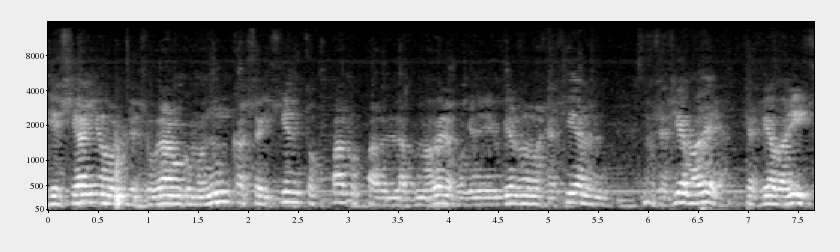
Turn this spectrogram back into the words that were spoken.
Y ese año le sobraron como nunca 600 palos para la primavera, porque en el invierno no se, hacían, no se hacía madera, se hacía varilla.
